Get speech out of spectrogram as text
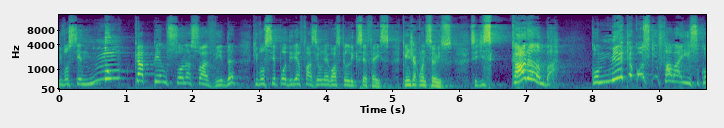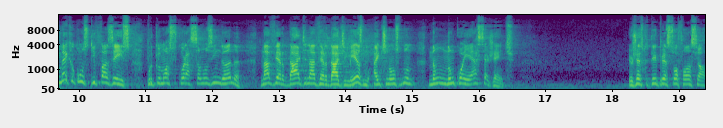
e você nunca pensou na sua vida que você poderia fazer um negócio que você fez? Quem já aconteceu isso? Você diz: caramba, como é que eu consegui falar isso? Como é que eu consegui fazer isso? Porque o nosso coração nos engana. Na verdade, na verdade mesmo, a gente não, não, não conhece a gente. Eu já escutei pessoa falando assim: ó,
